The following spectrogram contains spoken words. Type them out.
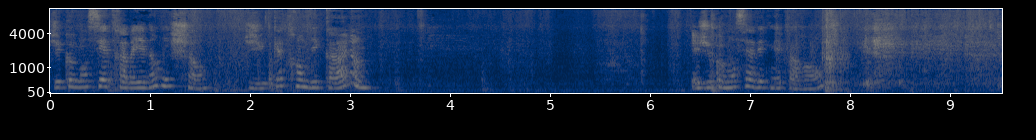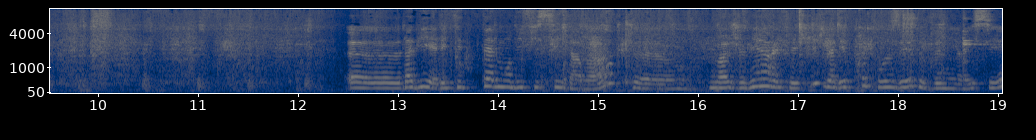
j'ai commencé à travailler dans les champs. J'ai eu 4 ans d'école. Et je commençais avec mes parents. Euh, la vie, elle était tellement difficile là-bas que moi, je viens réfléchir. Je l'avais proposé de venir ici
